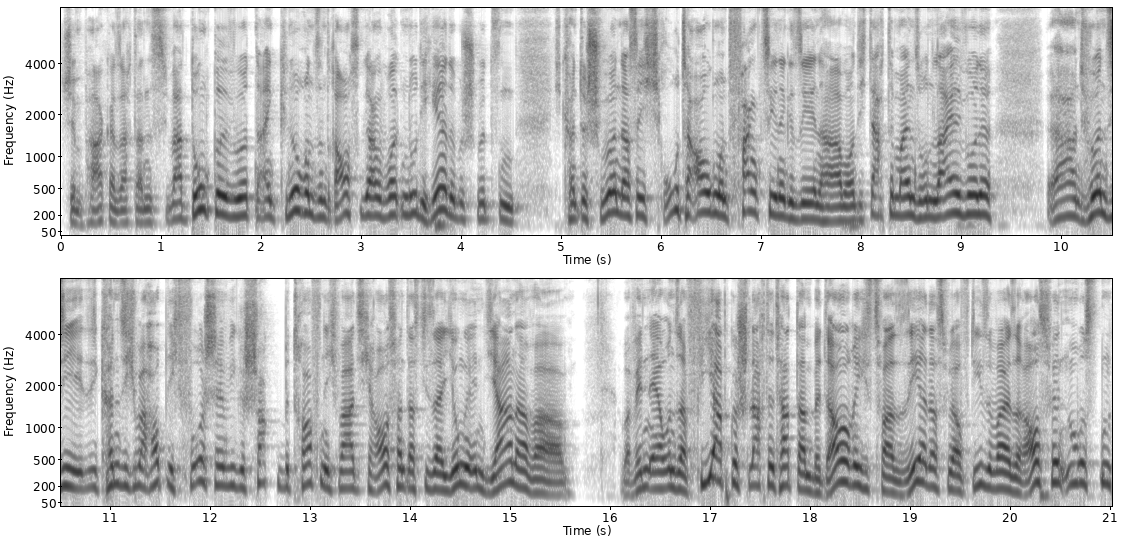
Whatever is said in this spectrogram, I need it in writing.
Jim Parker sagt dann, es war dunkel, würden ein Knurren, sind rausgegangen, wollten nur die Herde beschützen. Ich könnte schwören, dass ich rote Augen und Fangzähne gesehen habe. Und ich dachte, mein Sohn Lyle würde ja, und hören Sie, Sie können sich überhaupt nicht vorstellen, wie geschockt und betroffen ich war, als ich herausfand, dass dieser junge Indianer war. Aber wenn er unser Vieh abgeschlachtet hat, dann bedauere ich es zwar sehr, dass wir auf diese Weise rausfinden mussten,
